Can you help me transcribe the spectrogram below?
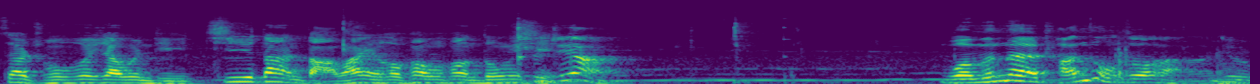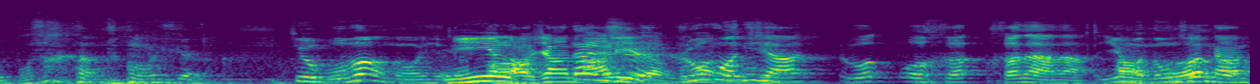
再重复一下问题：鸡蛋打完以后放不放东西？是这样，我们的传统做法呢，就是不放东西了，就不放东西。你老家哪里的？但是如果你想，我我河河南的，因为我农村的，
